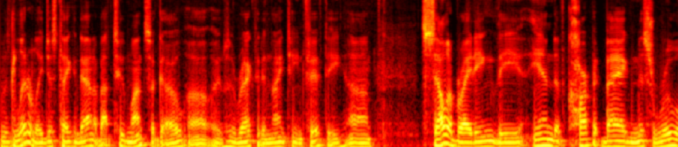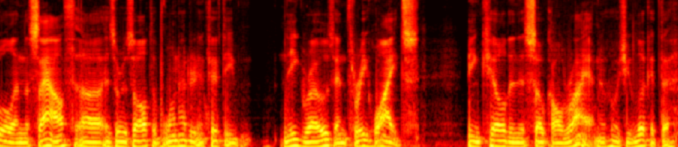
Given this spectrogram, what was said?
was literally just taken down about two months ago. Uh, it was erected in 1950, um, celebrating the end of carpetbag misrule in the South uh, as a result of 150 Negroes and three whites being killed in this so-called riot. And once you look at the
